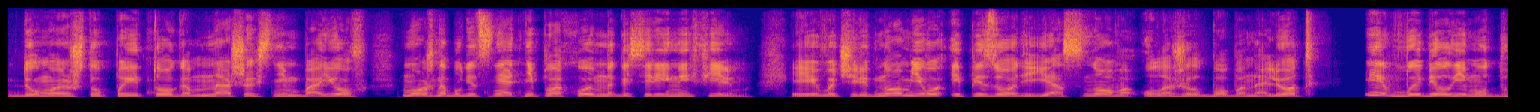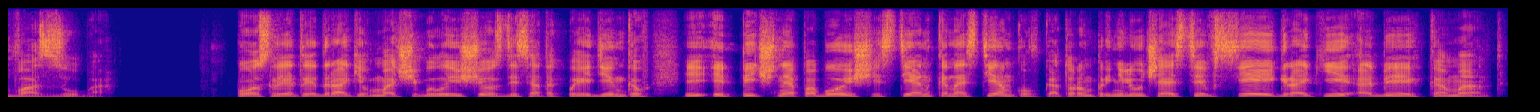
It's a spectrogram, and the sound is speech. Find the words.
Думаю, что по итогам наших с ним боев можно будет снять неплохой многосерийный фильм, и в очередном его эпизоде я снова уложил Боба на лед и выбил ему два зуба. После этой драки в матче было еще с десяток поединков и эпичное побоище стенка на стенку, в котором приняли участие все игроки обеих команд.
